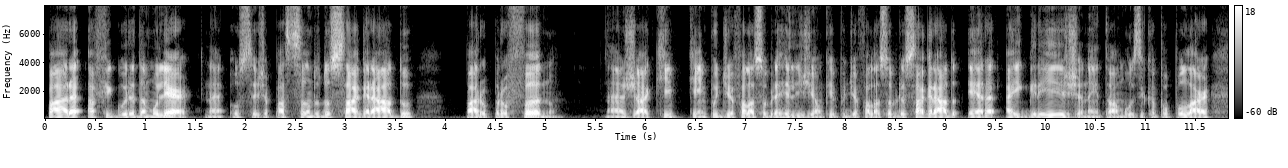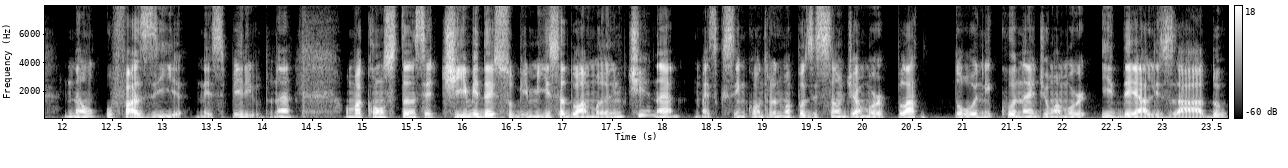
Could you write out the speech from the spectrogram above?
para a figura da mulher, né? ou seja, passando do sagrado para o profano, né? já que quem podia falar sobre a religião, quem podia falar sobre o sagrado era a igreja, né? então a música popular não o fazia nesse período. Né? Uma constância tímida e submissa do amante, né? mas que se encontra numa posição de amor platônico, né? de um amor idealizado,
